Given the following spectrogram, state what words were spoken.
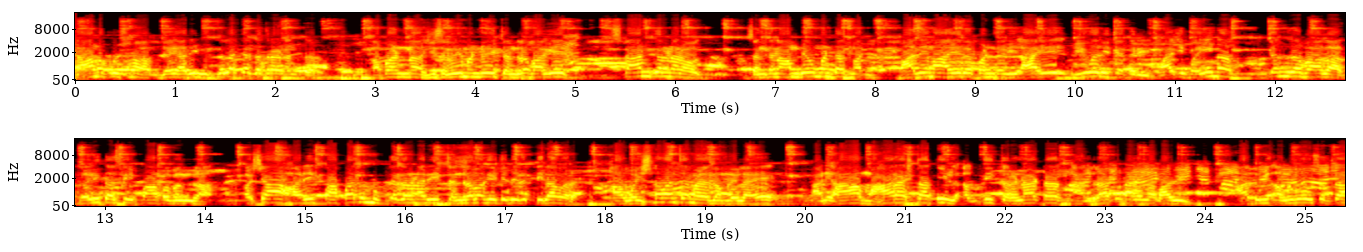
रामकृष्ण जय हरी विठ्ठलाच्या गजरानंतर आपण ही सगळी मंडळी चंद्रभागेत स्नान करणार आहोत. संत नामदेव म्हणतात माझे माहेर पंढरी आहे जीवरीच्या तरी. माझी बहीण चंद्रभागा करीत असे पापभंगा. अशा हरेक पापातून मुक्त करणारी चंद्रभागेच्या तिलावर हा वैष्णव वैष्णवांचा मेळा जमलेला आहे. आणि हा महाराष्ट्रातील अगदी कर्नाटक आंध्रातून आलेला भाविक हा तुम्ही अनुभवू शकता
